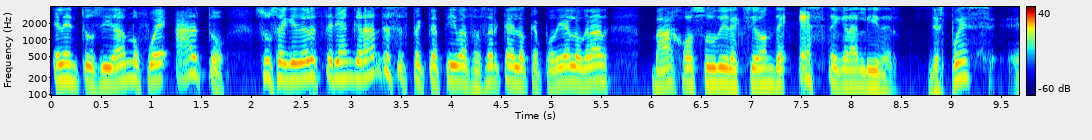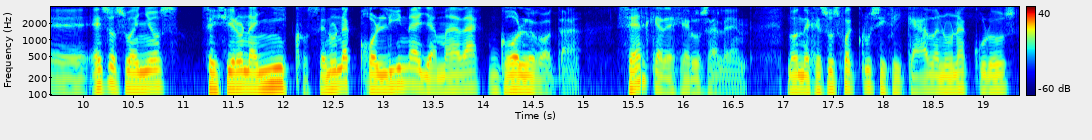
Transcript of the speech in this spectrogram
El entusiasmo fue alto. Sus seguidores tenían grandes expectativas acerca de lo que podía lograr bajo su dirección de este gran líder. Después, eh, esos sueños se hicieron añicos en una colina llamada Gólgota, cerca de Jerusalén, donde Jesús fue crucificado en una cruz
